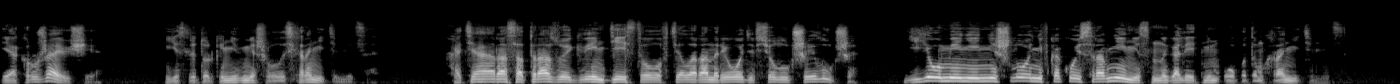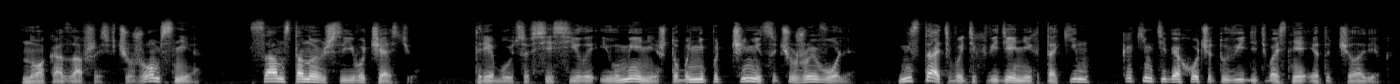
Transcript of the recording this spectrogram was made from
и окружающее, если только не вмешивалась хранительница. Хотя раз от разу Игвейн действовала в тело Ранриоде все лучше и лучше, ее умение не шло ни в какое сравнение с многолетним опытом хранительниц. Но оказавшись в чужом сне, сам становишься его частью. Требуются все силы и умения, чтобы не подчиниться чужой воле, не стать в этих видениях таким, каким тебя хочет увидеть во сне этот человек.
